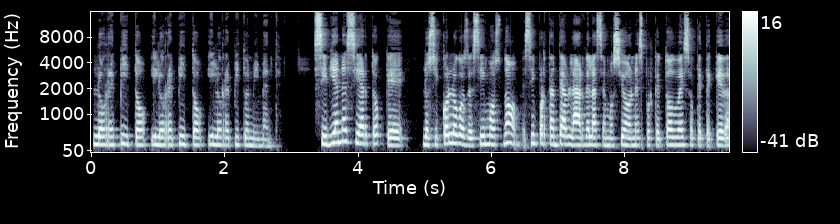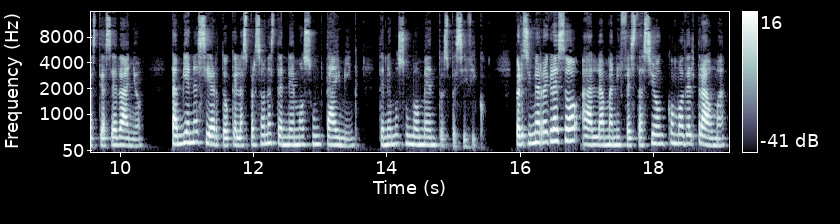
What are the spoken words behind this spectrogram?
lo repito y lo repito y lo repito en mi mente. Si bien es cierto que los psicólogos decimos, no, es importante hablar de las emociones porque todo eso que te quedas te hace daño, también es cierto que las personas tenemos un timing tenemos un momento específico. Pero si me regreso a la manifestación como del trauma,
